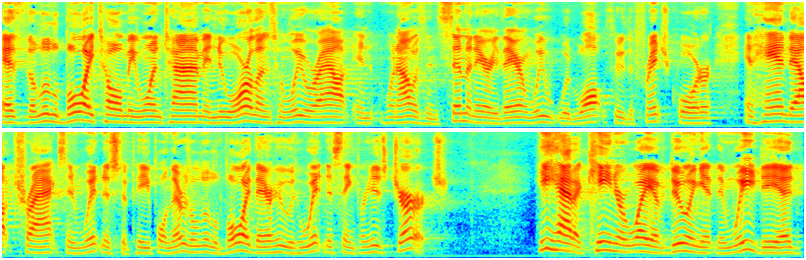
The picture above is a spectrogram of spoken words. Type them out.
as the little boy told me one time in New Orleans when we were out in, when I was in seminary there, and we would walk through the French Quarter and hand out tracts and witness to people. And there was a little boy there who was witnessing for his church. He had a keener way of doing it than we did.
